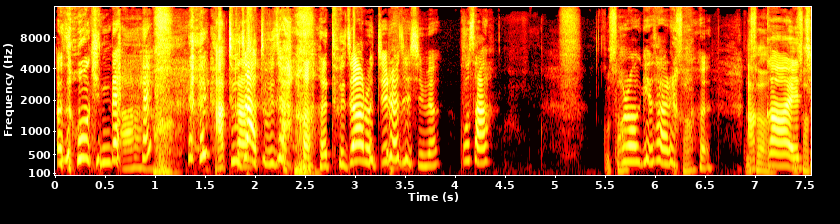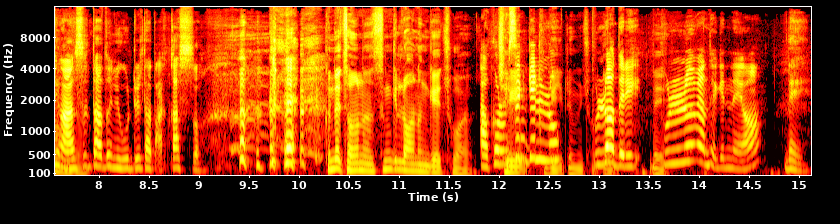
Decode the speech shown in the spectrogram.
아, 너무 긴데 아, 두자 두자 두자로 줄여주시면 꾸사 꾸사? 꾸러기 사령. 아까 애칭 안 쓴다더니 우리를 다 낚았어. 근데 저는 승길로 하는 게 좋아요. 아 그럼 제 승길로. 불러드리 네. 부르면 되겠네요. 네.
